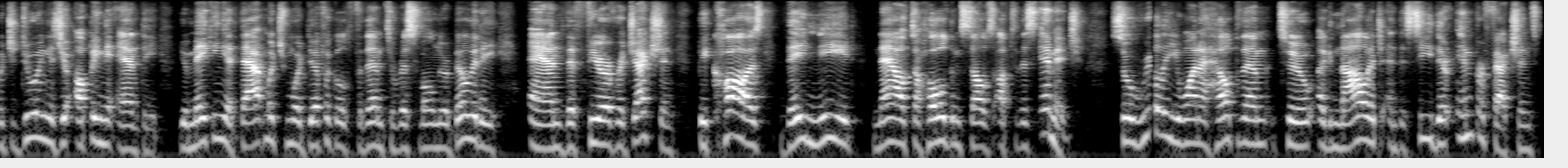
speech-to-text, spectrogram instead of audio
what you're doing is you're upping the ante. You're making it that much more difficult for them to risk vulnerability and the fear of rejection because they need now to hold themselves up to this image. So really, you want to help them to acknowledge and to see their imperfections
